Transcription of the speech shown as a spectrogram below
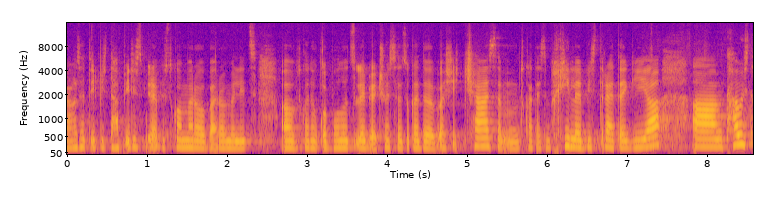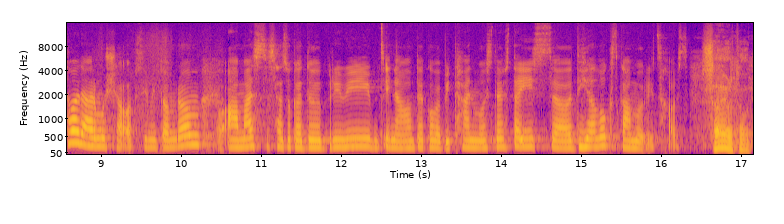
რაღაცა ტიპის დაპირისპირების მდგომარეობა რომელიც თქვა უკვე ბოლო წლებია ჩვენ საზოგადოებაში ჩანს, თქვა ეს მხილების სტრატეგია, თავისთავად არ მუშაობს, იმიტომ რომ ამას საზოგადოებრივი წინააღმდეგობები თან მოსდევს და ის დიალოგს გამორიცხავს. საერთოდ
